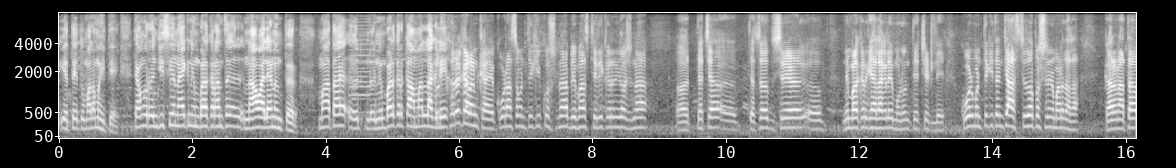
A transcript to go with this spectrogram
येते तुम्हाला माहिती आहे. त्यामुळे रणजितसिंह नाईक निंबाळकरांचं नाव आल्यानंतर मग आता निंबाळकर कामाला लागले. खरं कारण काय कोण असं म्हणतं की कृष्णा भीमा स्थिरीकरण योजना त्याच्या त्याचं श्रेय निंबाळकर घ्यायला लागले म्हणून ते चिडले. कोण म्हणतं की त्यांच्या अस्तित्वाचा प्रश्न निर्माण झाला? कारण आता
